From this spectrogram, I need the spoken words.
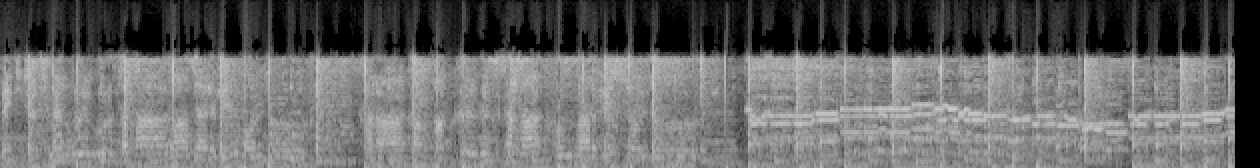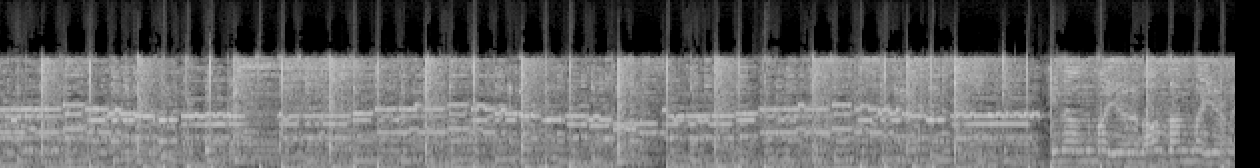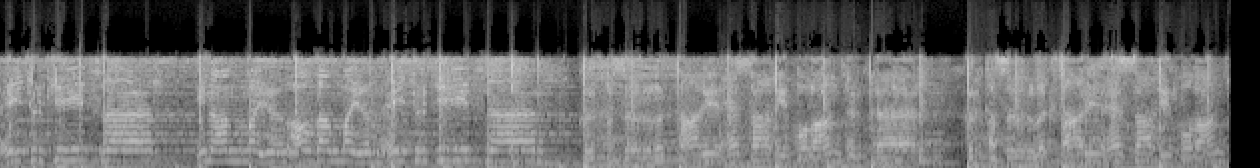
Özbek, Türkmen, Uygur, Tatar, Azer bir boydur. Kara, Kalpak, Kırgız, Kazak bunlar bir soydur. İnanmayın, aldanmayın ey Türk yiğitler. İnanmayın, aldanmayın ey Türk yiğitler. Asırlık tarihe sahip olan Türkler. Kırk asırlık tarihe sahip olan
